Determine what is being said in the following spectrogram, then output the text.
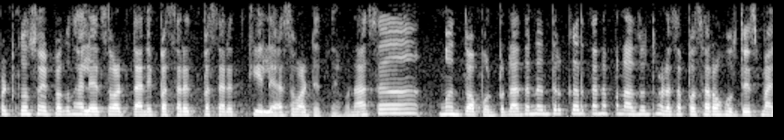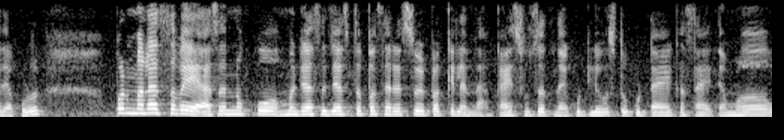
पटकन स्वयंपाक झाल्याचं वाटतं आणि पसाऱ्यात पसाऱ्यात केले असं वाटत नाही. पण असं म्हणतो आपण. पण आता नंतर करताना पण अजून थोडासा पसारा होतेच माझ्याकडून. पण मला सवय आहे. असं नको म्हणजे असं जास्त पसाऱ्यात स्वयंपाक केलं ना काय सुचत नाही कुठली वस्तू कुठं आहे कसं आहे. त्यामुळं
